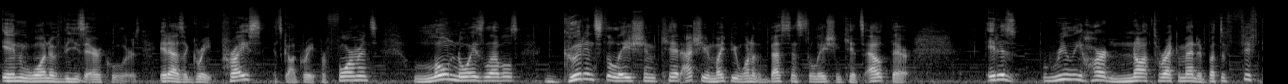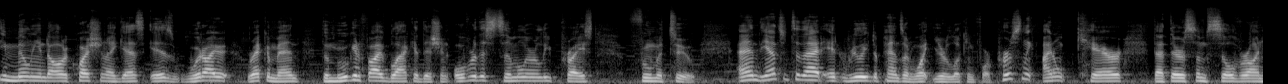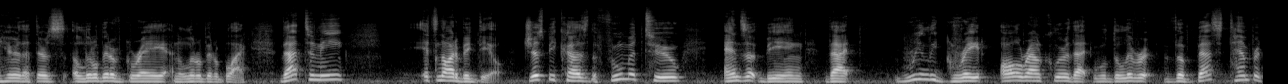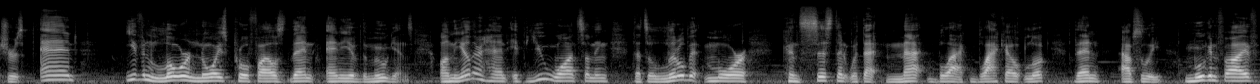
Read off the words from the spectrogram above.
in one of these air coolers. It has a great price, it's got great performance, low noise levels, good installation kit. Actually, it might be one of the best installation kits out there. It is really hard not to recommend it, but the $50 million question, I guess, is would I recommend the Mugen 5 Black Edition over the similarly priced Fuma 2? And the answer to that, it really depends on what you're looking for. Personally, I don't care that there's some silver on here, that there's a little bit of gray and a little bit of black. That to me, it's not a big deal. Just because the Fuma 2 ends up being that really great all-around cooler that will deliver the best temperatures and even lower noise profiles than any of the Mugens. On the other hand, if you want something that's a little bit more consistent with that matte black blackout look, then absolutely Mugen 5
